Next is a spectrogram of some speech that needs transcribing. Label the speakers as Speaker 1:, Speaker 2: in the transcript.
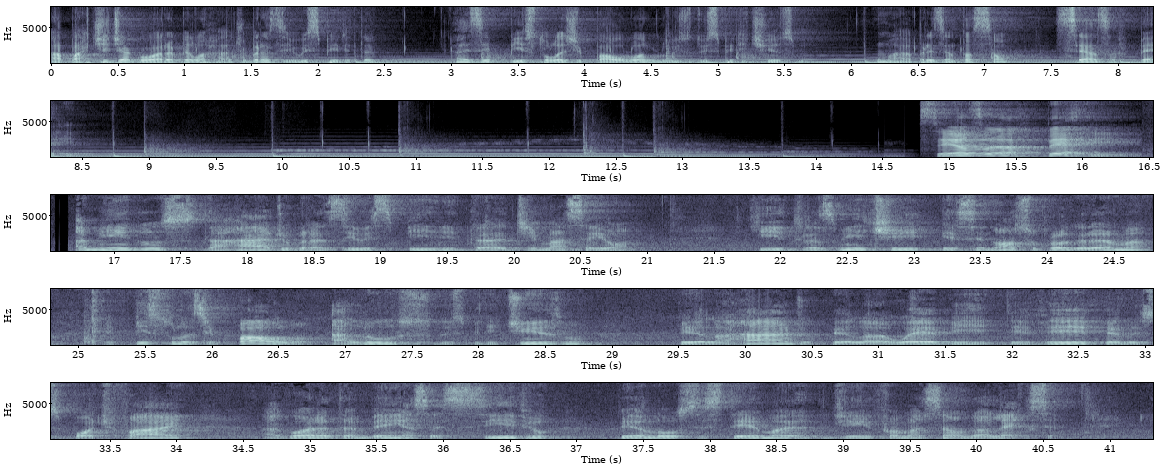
Speaker 1: A partir de agora, pela Rádio Brasil Espírita, as Epístolas de Paulo à Luz do Espiritismo. Uma apresentação, César Perry.
Speaker 2: César Perry.
Speaker 3: Amigos da Rádio Brasil Espírita de Maceió, que transmite esse nosso programa Epístolas de Paulo à Luz do Espiritismo pela rádio, pela web TV, pelo Spotify, agora também acessível pelo sistema de informação da Alexia.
